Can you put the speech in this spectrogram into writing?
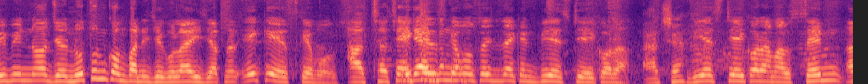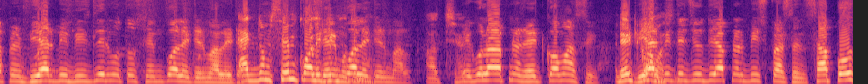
বিভিন্ন যে নতুন কোম্পানি যেগুলো এই যে আপনার একেএস কেবল আচ্ছা আচ্ছা এটা একদম কেবল এই যে দেখেন বিএসটিআই করা। আচ্ছা। বিএসটিআই করা মাল সেম আপনার বিআরবি বিজলির মতো সেম কোয়ালিটির মাল এটা। একদম সেম কোয়ালিটির মতো। কোয়ালিটির মাল। আচ্ছা। এগুলো আপনার রেট কম আছে। বিআরবি তে যদি আপনার 20% সাপোজ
